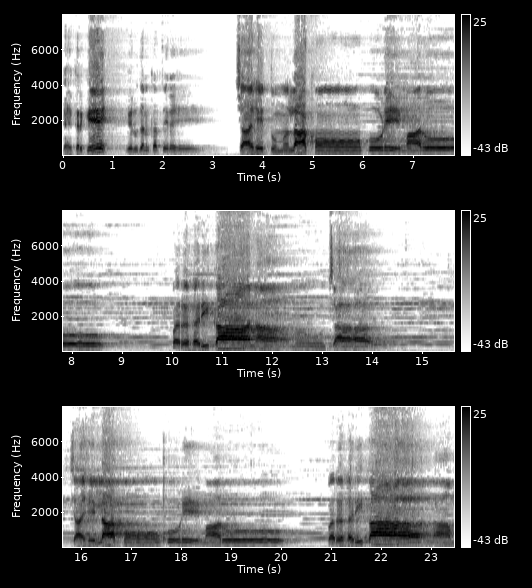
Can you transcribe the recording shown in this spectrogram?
कह करके वे रुदन करते रहे। चाहे तुम लाखों कोड़े मारो पर हरि का नाम उचारो। चाहे लाखों कोड़े मारो, पर हरि का नाम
